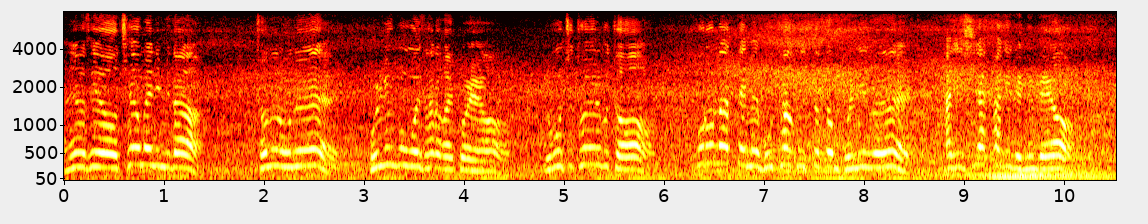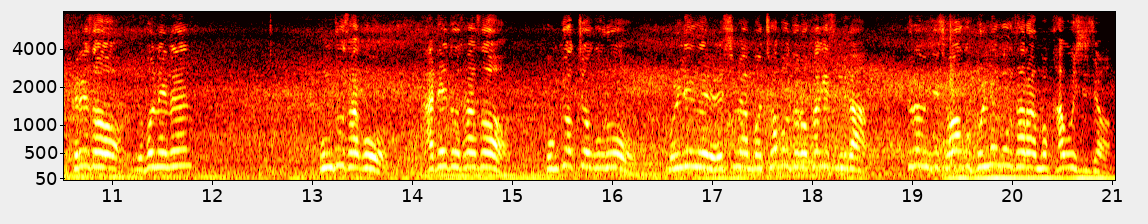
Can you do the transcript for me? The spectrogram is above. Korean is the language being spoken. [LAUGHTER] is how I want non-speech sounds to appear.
안녕하세요. 최어맨입니다. 저는 오늘 볼링공을 사러 갈 거예요. 이번 주 토요일부터 코로나 때문에 못하고 있었던 볼링을 다시 시작하게 됐는데요. 그래서 이번에는 공도 사고 아대도 사서 본격적으로 볼링을 열심히 한번 쳐보도록 하겠습니다. 그럼 이제 저하고 볼링공 사러 한번 가보시죠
